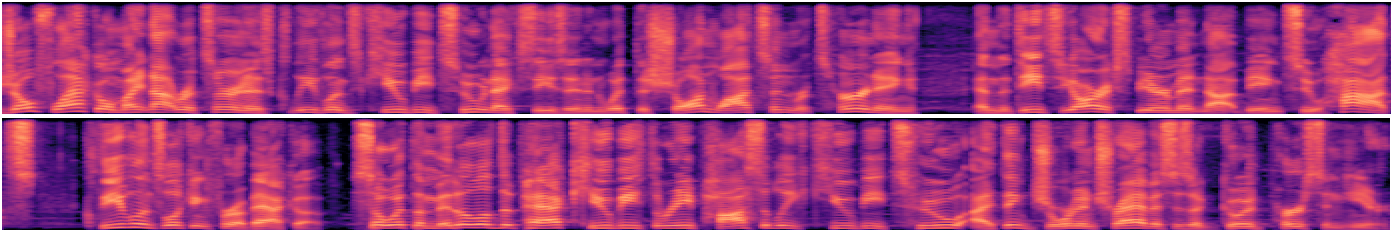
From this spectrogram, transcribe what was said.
Joe Flacco might not return as Cleveland's QB2 next season, and with Deshaun Watson returning and the DTR experiment not being too hot, Cleveland's looking for a backup. So with the middle of the pack, QB3, possibly QB2, I think Jordan Travis is a good person here.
